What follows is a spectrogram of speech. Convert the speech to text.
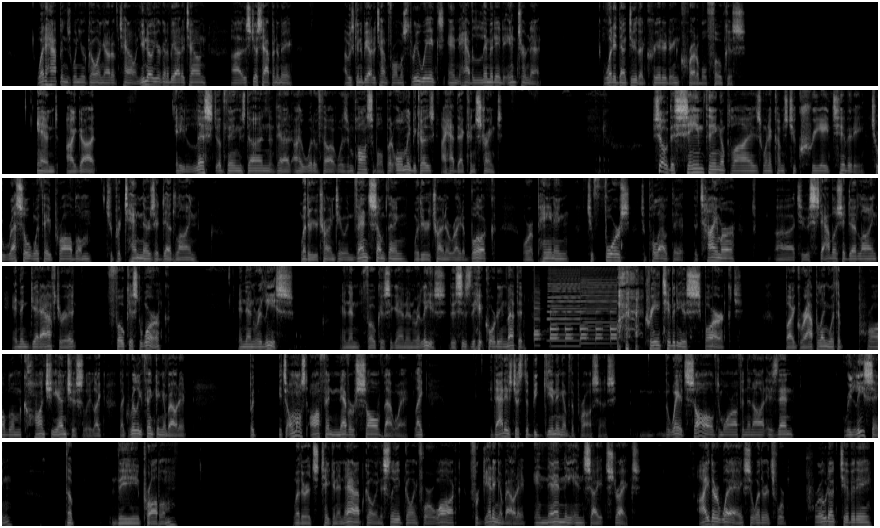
What happens when you're going out of town? You know you're going to be out of town. Uh, this just happened to me. I was going to be out of town for almost three weeks and have limited internet. What did that do? That created incredible focus. and I got a list of things done that I would have thought was impossible, but only because I had that constraint. So the same thing applies when it comes to creativity, to wrestle with a problem, to pretend there's a deadline. Whether you're trying to invent something, whether you're trying to write a book or a painting, to force, to pull out the, the timer, uh, to establish a deadline and then get after it, focused work, and then release and then focus again and release. This is the accordion method. Creativity is sparked by grappling with a problem conscientiously, like, like really thinking about it. But it's almost often never solved that way. Like that is just the beginning of the process. The way it's solved more often than not is then releasing the the problem, whether it's taking a nap, going to sleep, going for a walk, forgetting about it, and then the insight strikes. Either way, so whether it's for productivity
